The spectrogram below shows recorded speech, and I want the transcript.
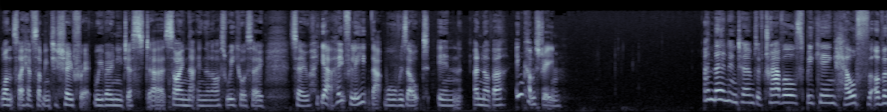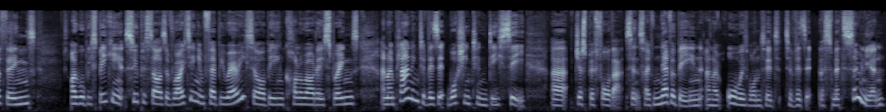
once I have something to show for it. We've only just uh, signed that in the last week or so. So, yeah, hopefully that will result in another income stream. And then, in terms of travel, speaking, health, other things, I will be speaking at Superstars of Writing in February, so I'll be in Colorado Springs, and I'm planning to visit Washington, D.C. Uh, just before that, since I've never been and I've always wanted to visit the Smithsonian.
